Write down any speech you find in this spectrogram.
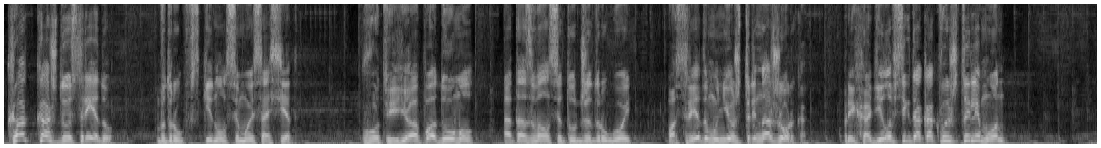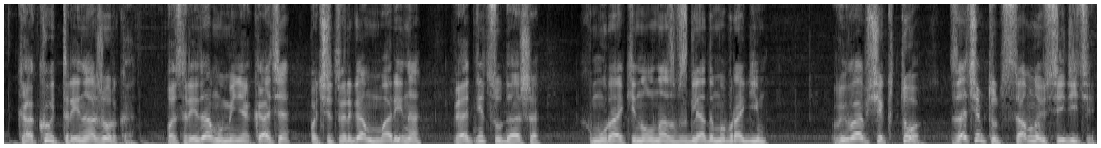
«Как каждую среду?» – вдруг вскинулся мой сосед. «Вот и я подумал», отозвался тут же другой. «По средам у нее же тренажерка. Приходила всегда как выжатый лимон». «Какой тренажерка? По средам у меня Катя, по четвергам Марина, пятницу Даша», — хмуро окинул нас взглядом Ибрагим. «Вы вообще кто? Зачем тут со мной сидите?»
